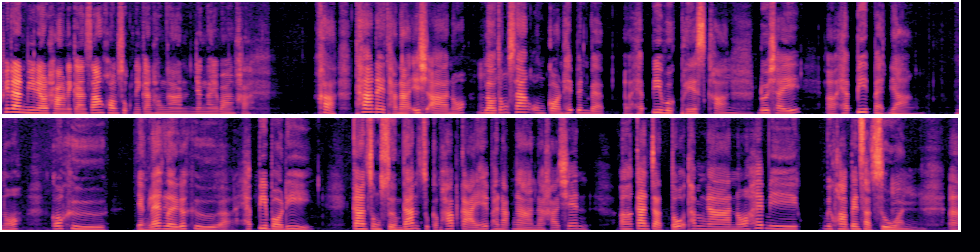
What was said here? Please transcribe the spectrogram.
พี่แนนมีแนวทางในการสร้างความสุขในการทำงานยังไงบ้างคะค่ะ ถ้าในฐานะ HR เนาะเราต้องสร้างองค์กรให้เป็นแบบ happy workplace ค่ะ โดยใช้ happy 8 อย่างเนาะก็คืออย่างแรกเลยก็คือ happy body การส่งเสริมด้านสุขภาพกายให้พนักงานนะคะ เช่น การจัดโต๊ะทำงานเนาะให้มีมีความเป็นสัดส่วนอ่า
